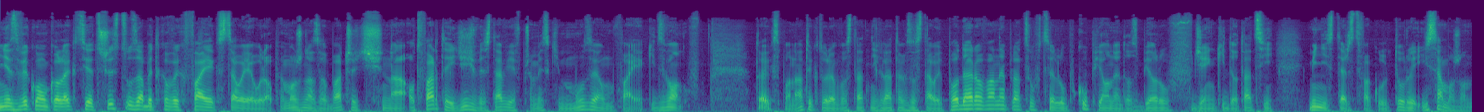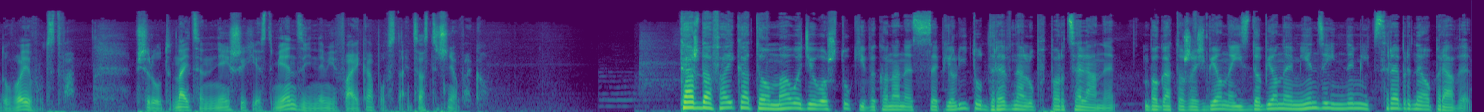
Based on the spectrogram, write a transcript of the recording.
Niezwykłą kolekcję 300 zabytkowych fajek z całej Europy można zobaczyć na otwartej dziś wystawie w Przemyskim Muzeum Fajek i Dzwonów. To eksponaty, które w ostatnich latach zostały podarowane placówce lub kupione do zbiorów dzięki dotacji Ministerstwa Kultury i Samorządu Województwa. Wśród najcenniejszych jest m.in. fajka powstańca styczniowego. Każda fajka to małe dzieło sztuki wykonane z sepiolitu, drewna lub porcelany. Bogato rzeźbione i zdobione m.in. w srebrne oprawy.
